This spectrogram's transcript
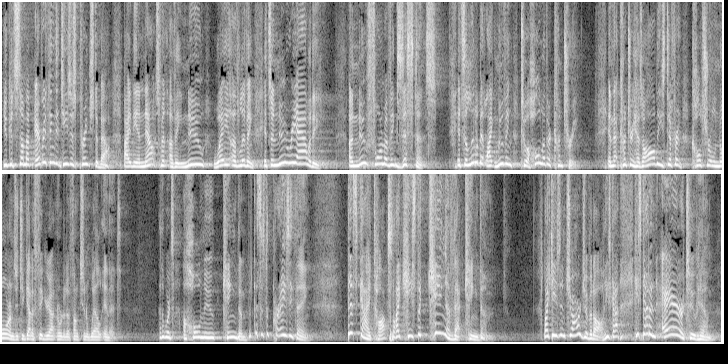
You could sum up everything that Jesus preached about by the announcement of a new way of living. It's a new reality, a new form of existence. It's a little bit like moving to a whole other country. And that country has all these different cultural norms that you got to figure out in order to function well in it. In other words, a whole new kingdom. But this is the crazy thing. This guy talks like he's the king of that kingdom. Like he's in charge of it all. He's got, he's got an air to him.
